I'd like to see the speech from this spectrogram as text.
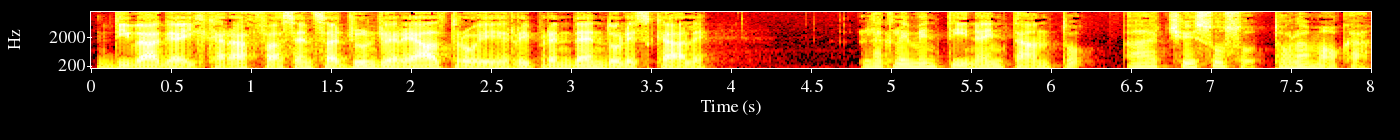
divaga il caraffa senza aggiungere altro e riprendendo le scale. La Clementina intanto ha acceso sotto la moca.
